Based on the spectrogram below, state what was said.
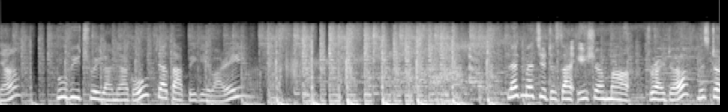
များ movie trailer များကိုပြသပေးခဲ့ပါတယ်။ Black Magic Design Asia မှ Director Mr.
